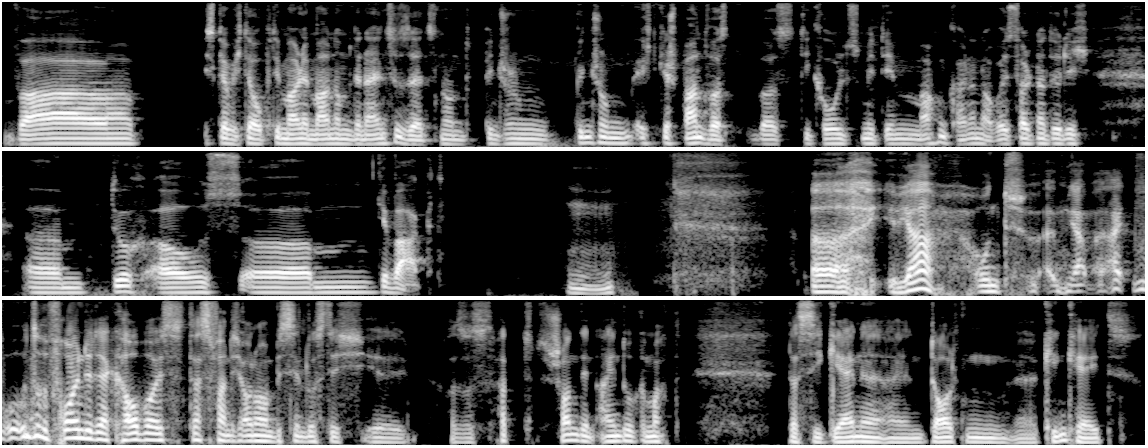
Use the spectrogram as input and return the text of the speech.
war, ist glaube ich der optimale Mann, um den einzusetzen und bin schon, bin schon echt gespannt, was, was die Colts mit dem machen können. Aber ist halt natürlich ähm, durchaus ähm, gewagt. Mhm. Äh, ja, und äh, ja, unsere Freunde der Cowboys, das fand ich auch noch ein bisschen lustig. Äh, also es hat schon den Eindruck gemacht, dass sie gerne einen Dalton äh, Kincaid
